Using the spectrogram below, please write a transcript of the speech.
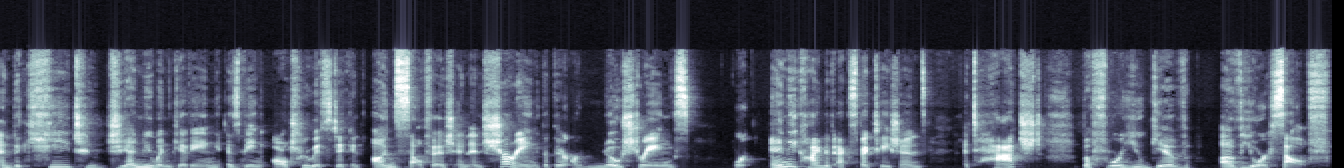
And the key to genuine giving is being altruistic and unselfish and ensuring that there are no strings or any kind of expectations attached before you give of yourself.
